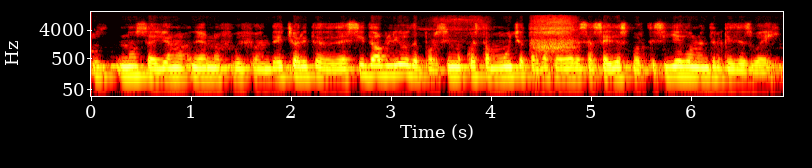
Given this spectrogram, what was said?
Pues, no sé, yo no, yo no fui fan. De hecho, ahorita de CW de por sí me cuesta mucho trabajo ver esas series porque si llega un momento en el que dices, güey.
